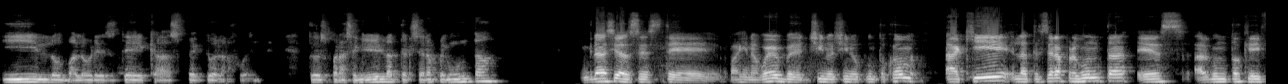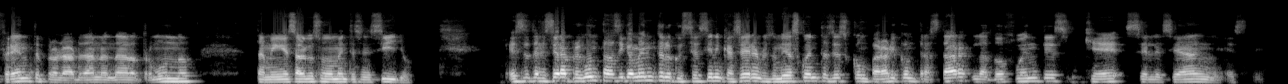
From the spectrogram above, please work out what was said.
y los valores de cada aspecto de la fuente. Entonces, para seguir la tercera pregunta. Gracias, este, página web chinochino.com. Aquí la tercera pregunta es algún toque diferente, pero la verdad no es nada del otro mundo. También es algo sumamente sencillo. Esta tercera pregunta, básicamente lo que ustedes tienen que hacer en resumidas cuentas es comparar y contrastar las dos fuentes que se les sean, este,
